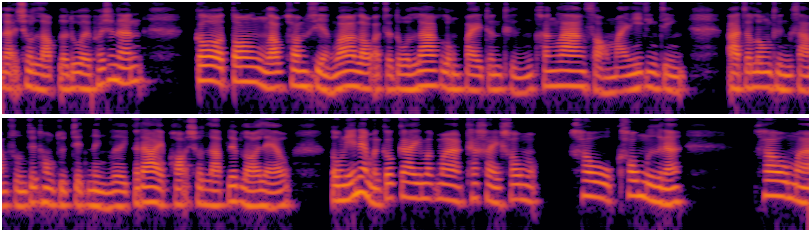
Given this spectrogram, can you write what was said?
และชนรับแล้วด้วย เพราะฉะนั้น ก็ต้องรับความเสี่ยงว่า เราอาจจะโดนลากลงไปจนถึงข้างล่าง 2 ไม้นี้จริง ๆ อาจจะลงถึง 3076.71 เลยก็ได้ เพราะชนรับเรียบร้อยแล้ว ตรงนี้เนี่ยมันก็ใกล้มาก ๆ ถ้าใครเข้า เข้า เข้ามือนะ เข้าไม้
